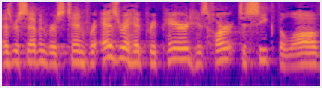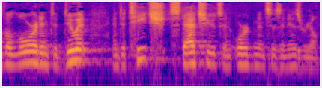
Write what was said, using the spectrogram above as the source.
Ezra 7, verse 10 For Ezra had prepared his heart to seek the law of the Lord and to do it and to teach statutes and ordinances in Israel.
